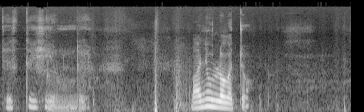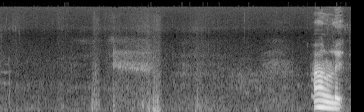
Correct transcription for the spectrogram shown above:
제 스탯이 이런데. 많이 올라갔죠? 알렉.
